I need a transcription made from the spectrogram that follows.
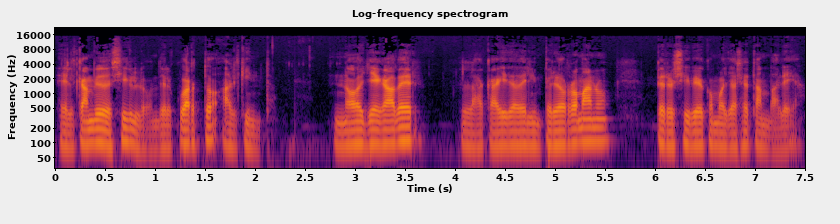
el cambio de siglo, del cuarto al quinto. No llega a ver la caída del Imperio Romano, pero sí ve cómo ya se tambalea.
